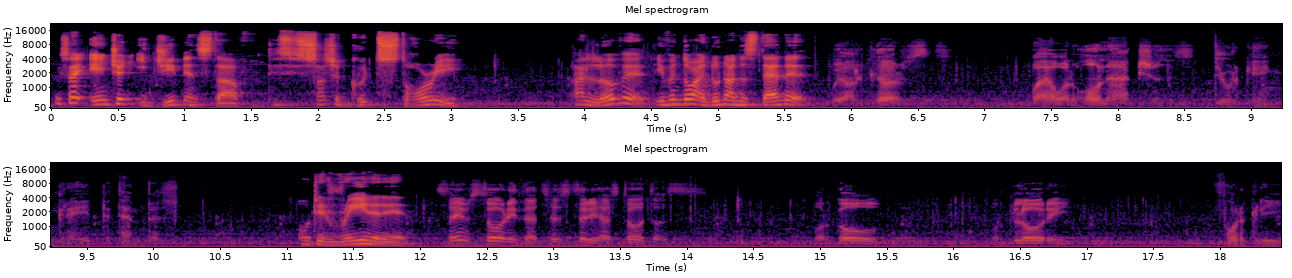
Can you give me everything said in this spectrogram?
Looks like ancient Egypt and stuff. This is such a good story. I love it, even though I don't understand it. We are cursed by our own actions. Your king raid the temple. Oh, they raided it. Same story that history has taught us. For gold, for glory. For greed.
